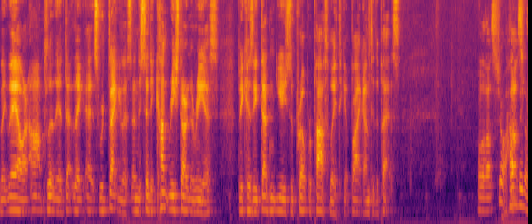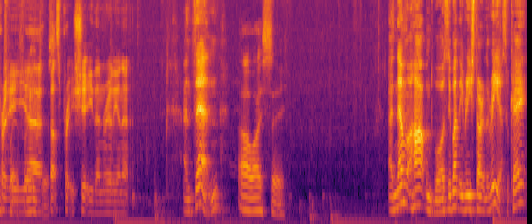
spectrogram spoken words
Like they are absolutely adi- like it's ridiculous. And they said he can't restart the race because he didn't use the proper pathway to get back into the pits. Well, that's Sure, I that's been pretty. Uh, that's pretty shitty then, really, isn't it? And then Oh, I see. And then what happened was they went to restart the race, okay?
